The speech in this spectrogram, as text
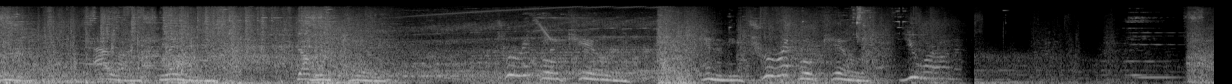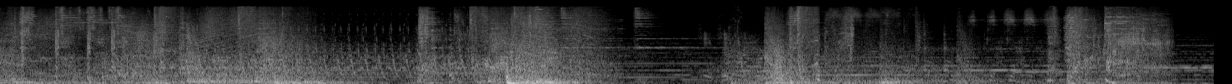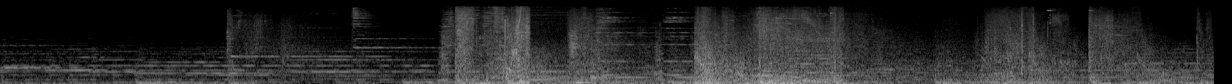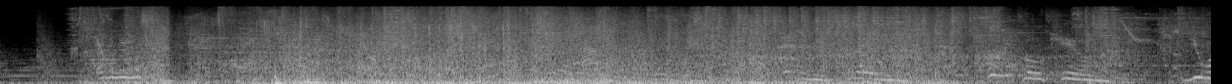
Ally slain. Double kill. Triple kill. Enemy triple kill. You are on a...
